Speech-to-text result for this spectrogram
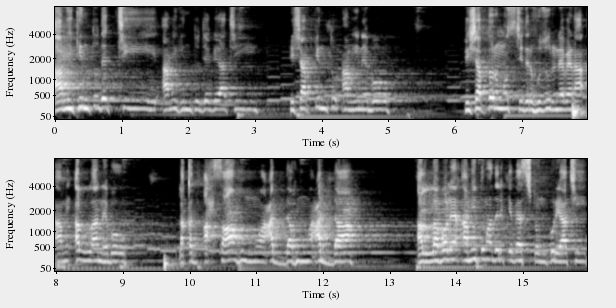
আমি কিন্তু দেখছি, আমি কিন্তু জেগে আছি। হিসাব কিন্তু আমি নেব। হিসাব তোর মসজিদের হুজুর নেবে না, আমি আল্লাহ নেব। আল্লাহ বলে, আমি তোমাদেরকে বেষ্টন করে আছি।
